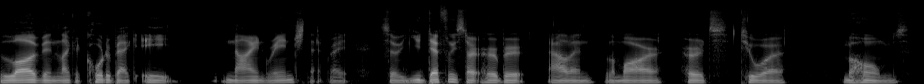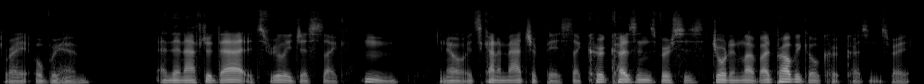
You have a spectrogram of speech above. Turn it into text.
Love in like a quarterback eight, nine range then, right? So you definitely start Herbert, Allen, Lamar, Hurts, Tua, Mahomes, right, over him. And then after that, it's really just like, hmm, you know, it's kind of matchup based. Like Kirk Cousins versus Jordan Love. I'd probably go Kirk Cousins, right?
